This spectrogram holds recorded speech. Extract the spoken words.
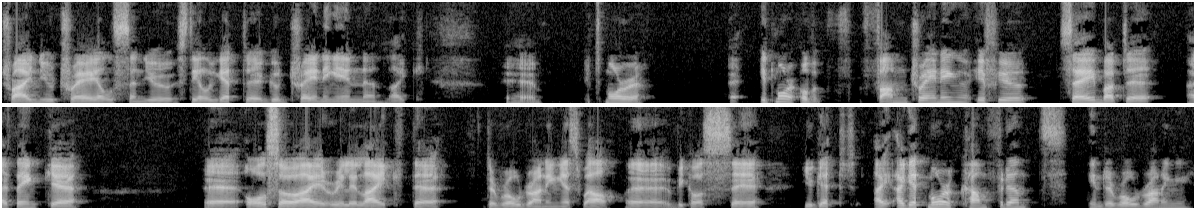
try new trails and you still get uh, good training in and like it's more it's more of a fun training if you say but uh, i think uh, uh, also i really like the the road running as well because you get I, I get more confident in the road running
